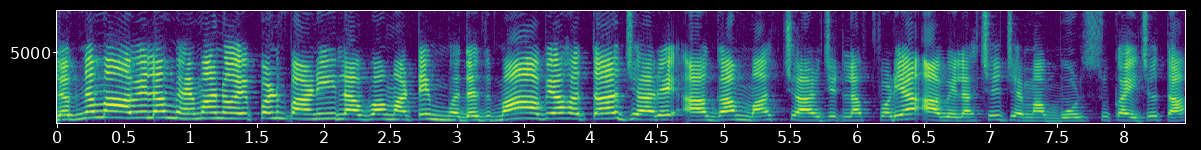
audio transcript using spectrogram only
લગ્નમાં આવેલા મહેમાનોએ પણ પાણી લાવવા માટે મદદમાં આવ્યા હતા, જ્યારે આ ગામમાં ચાર જેટલા ફળિયા આવેલા છે, જેમાં બોર સુકાઈ જતા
